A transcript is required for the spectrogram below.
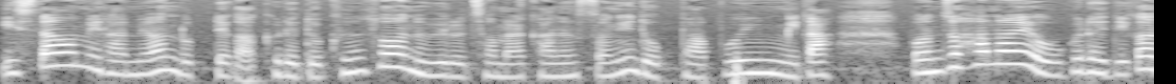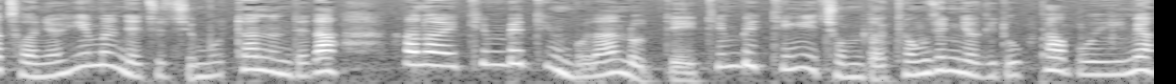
이 싸움이라면 롯데가 그래도 근소한 우위를 점할 가능성이 높아 보입니다. 먼저 하나의 오그레디가 전혀 힘을 내주지 못하는 데다 하나의 팀배팅보단 롯데의 팀배팅이 좀 더 경쟁력이 높아 보이며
